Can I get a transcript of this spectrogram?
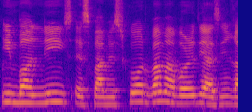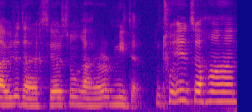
inbound links، spam score و مواردی از این قبیل رو در اختیارتون قرار میده. تو انتها هم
